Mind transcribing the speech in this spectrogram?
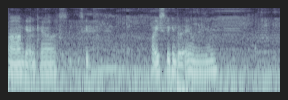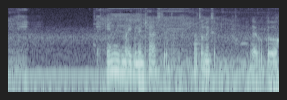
Oh, I'm getting careless. Keep... Oh, he's speaking to the alien again. The alien's not even interested. That's what makes it... There we go.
